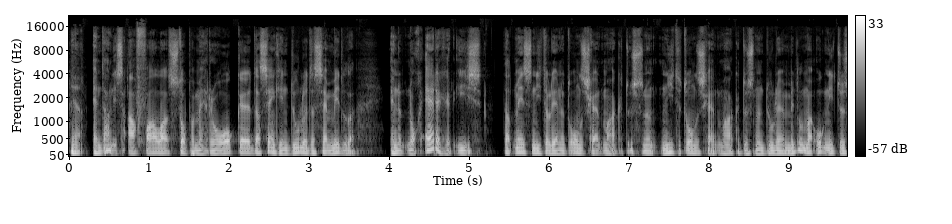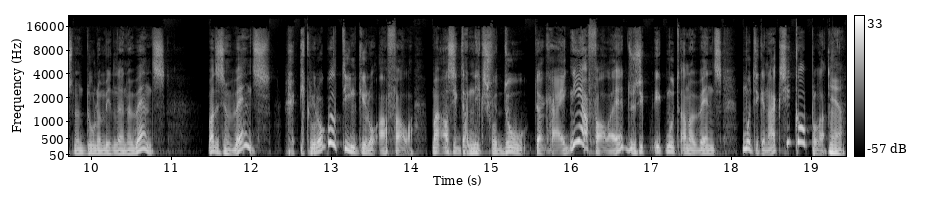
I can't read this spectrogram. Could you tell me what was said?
Ja. En dan is afvallen, stoppen met roken. Dat zijn geen doelen, dat zijn middelen. En het nog erger is dat mensen niet alleen het onderscheid maken tussen een, niet het onderscheid maken tussen een doel en een middel, maar ook niet tussen een doel, een middel en een wens. Wat is een wens? Ik wil ook wel 10 kilo afvallen. Maar als ik daar niks voor doe, dan ga ik niet afvallen. Hè? Dus ik, ik moet aan een wens moet ik een actie koppelen. Ja.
